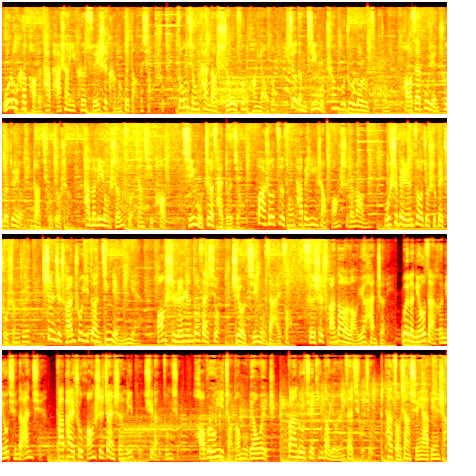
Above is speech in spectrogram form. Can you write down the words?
无路可跑的他爬上一棵随时可能会倒的小树。棕熊看到食物疯狂摇动，就等吉姆撑不住落入嘴中。好在不远处的队友听到求救声，他们利用绳索将其套住，吉姆这才得救。话说自从他被印上黄石的烙印，不是被人揍就是被畜生追，甚至传出一段经典名言：黄石人人都在秀，只有吉姆在挨揍。此事传到了老约翰这里，为了牛仔和牛群的安全，他派出黄石战神离谱驱赶棕熊。好不容易找到目标位置，半路却听到有人在求救。他走向悬崖边上，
